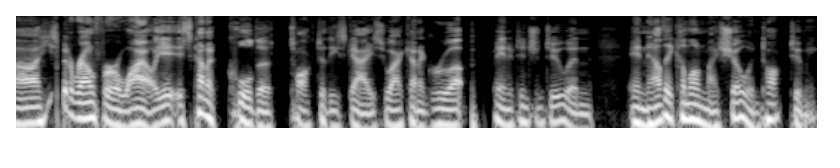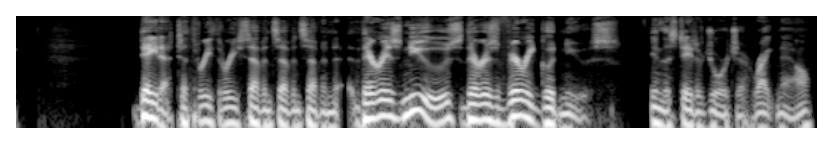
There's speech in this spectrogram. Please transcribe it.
Uh, he's been around for a while. It's kind of cool to talk to these guys who I kind of grew up paying attention to, and and now they come on my show and talk to me. Data to 33777. There is news. There is very good news in the state of Georgia right now.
